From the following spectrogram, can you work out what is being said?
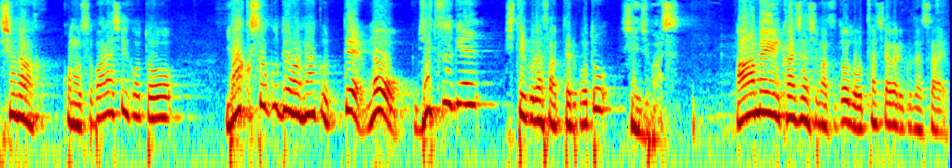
主がこの素晴らしいことを約束ではなくって、もう実現してくださっていることを信じます。アーメン感謝します。どうぞお立ち上がりください。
